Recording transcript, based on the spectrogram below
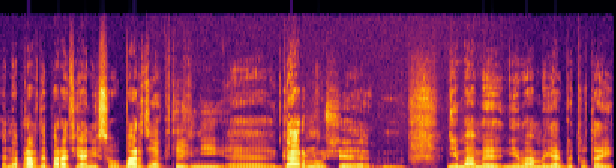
naprawdę parafianie są bardzo aktywni, garną się, mm, nie mamy, nie mamy jakby tutaj,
